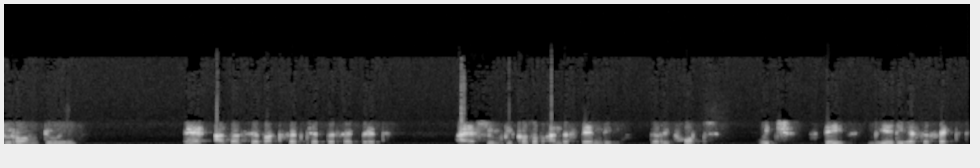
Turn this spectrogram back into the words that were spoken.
to wrongdoing. Uh, others have accepted the fact that, I assume, because of understanding the report, which states merely as a fact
